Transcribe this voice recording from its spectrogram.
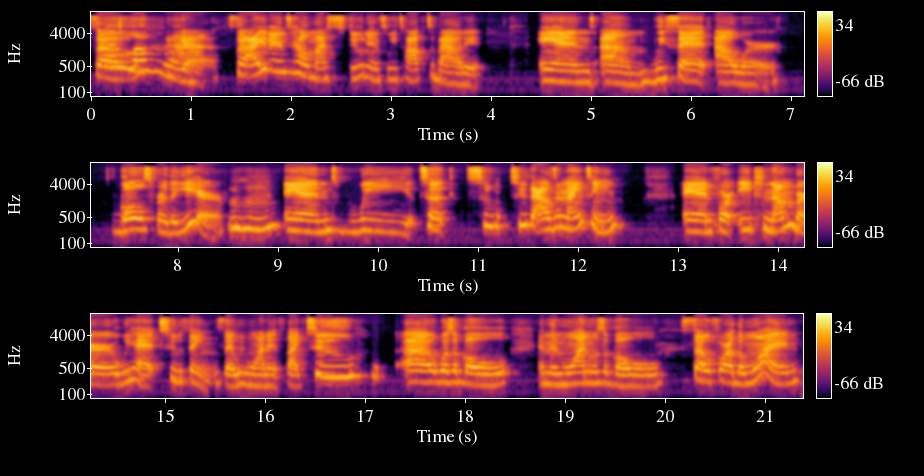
so I love that. yeah so i even tell my students we talked about it and um we set our goals for the year Mm-hmm. and we took two, 2019 and for each number we had two things that we wanted like two uh, was a goal, and then one was a goal. So for the one,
